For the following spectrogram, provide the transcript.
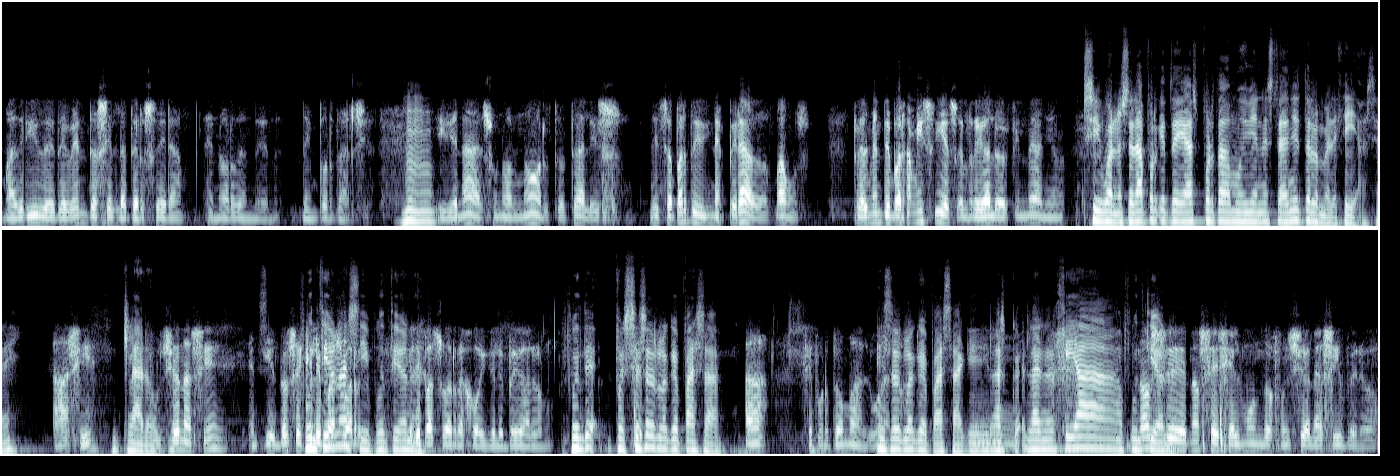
Madrid de, de ventas es la tercera en orden de, de importancia. Y de nada, es un honor total, es esa parte inesperado, vamos. Realmente para mí sí es el regalo de fin de año. ¿no? Sí, bueno, será porque te has portado muy bien este año y te lo merecías, ¿eh? Ah, sí. Claro. Funciona así. Y entonces, ¿qué le, pasó a, sí, funciona. ¿qué le pasó a Rajoy que le pegaron? Pues eso es lo que pasa. Ah, se portó mal. Bueno. Eso es lo que pasa, que co- la energía funciona. No sé, no sé si el mundo funciona así, pero,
